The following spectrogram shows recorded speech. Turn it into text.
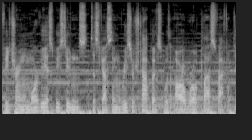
featuring more VSB students discussing research topics with our world class faculty.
